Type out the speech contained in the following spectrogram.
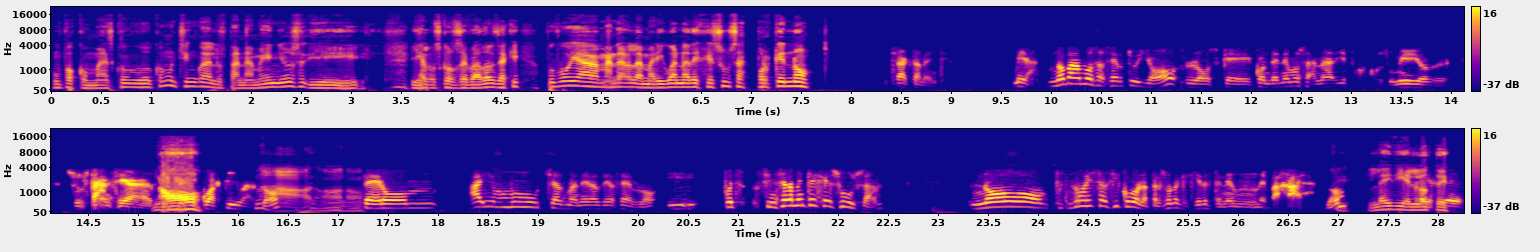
un poco más? Como, como un chingo a los panameños y, y, a los conservadores de aquí, pues voy a mandar a la marihuana de Jesús, ¿por qué no? Exactamente. Mira, no vamos a ser tú y yo los que condenemos a nadie por consumir sustancias no. psicoactivas, ¿no? No, no, no. Pero um, hay muchas maneras de hacerlo y, pues, sinceramente, Jesús no, pues, no es así como la persona que quieres tener en una embajada, ¿no? Sí. Lady Elote.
